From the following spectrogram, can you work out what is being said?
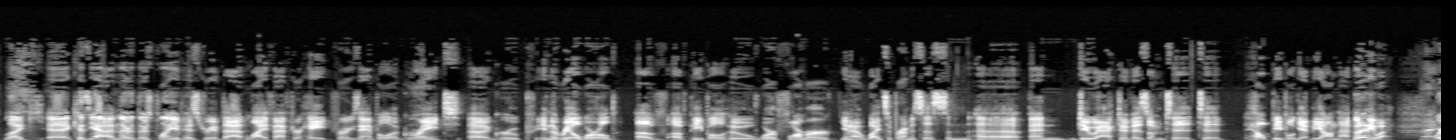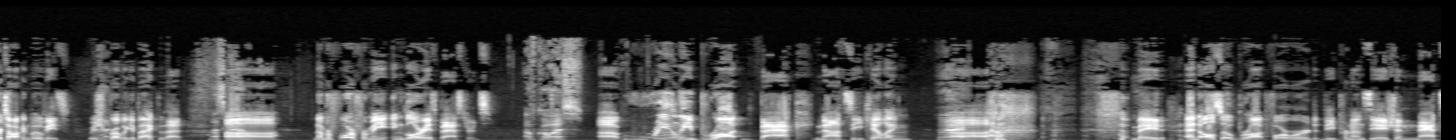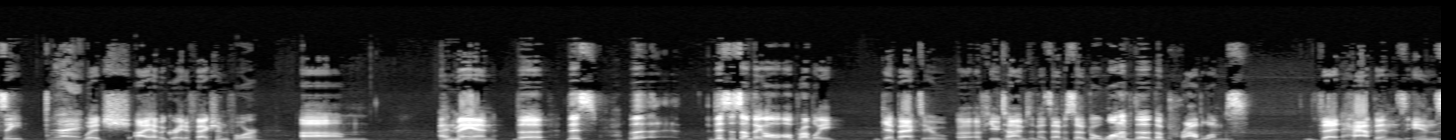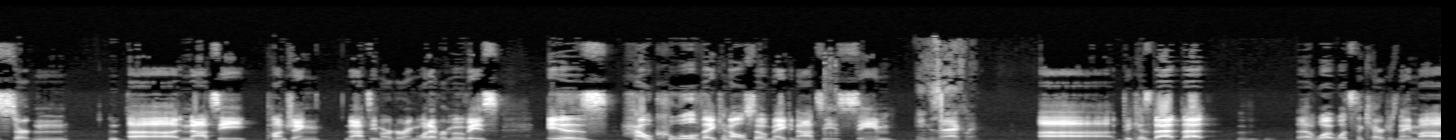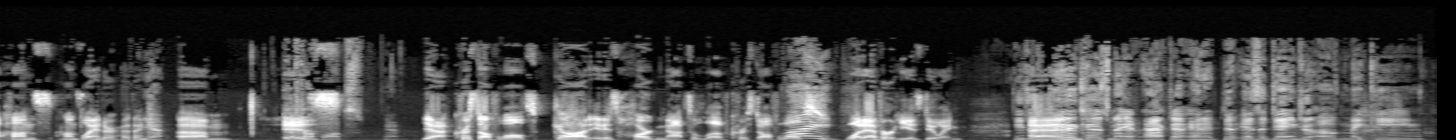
like because yeah and there, there's plenty of history of that life after hate for example a great uh, group in the real world of of people who were former you know white supremacists and uh, and do activism to to help people get beyond that but anyway Right. we're talking movies we should Right. probably get back to that Let's go. uh number four for me Inglourious Basterds Of course. uh, really brought back Nazi killing. Right. Uh, made and also brought forward the pronunciation Nazi, right. which I have a great affection for. Um, and man, the this the this is something I'll, I'll probably get back to a, a few times in this episode. But one of the the problems that happens in certain uh, Nazi punching, Nazi murdering, whatever movies is how cool they can also make Nazis seem. Exactly. Uh, because that that uh, what what's the character's name? Uh, Hans Hans Landa, I think. Yeah. Um, Christoph is Waltz. Yeah. yeah, Christoph Waltz. God, it is hard not to love Christoph Waltz, Right. whatever he is doing. He's a And- very charismatic actor, and it, there is a danger of making.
